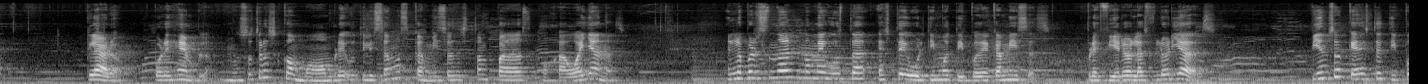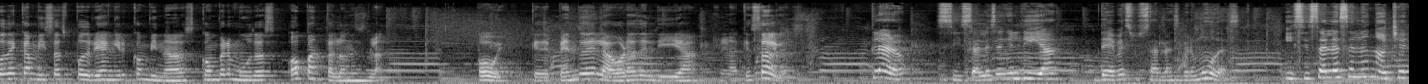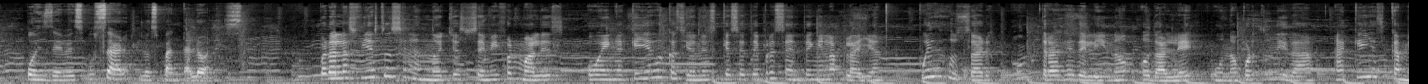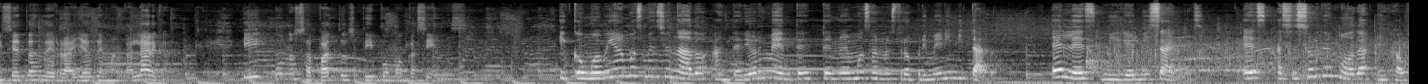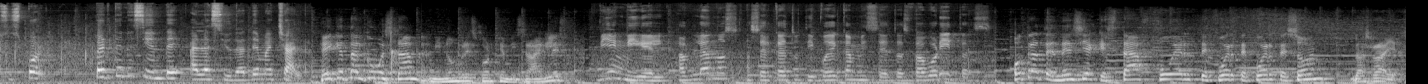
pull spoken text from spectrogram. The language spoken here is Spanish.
Claro, por ejemplo, nosotros como hombre utilizamos camisas estampadas o hawaianas. En lo personal no me gusta este último tipo de camisas, prefiero las floreadas. Pienso que este tipo de camisas podrían ir combinadas con bermudas o pantalones blancos. Obvio, que depende de la hora del día en la que salgas. Claro, si sales en el día, debes usar las bermudas. Y si sales en la noche, pues debes usar los pantalones. Para las fiestas en las noches semiformales o en aquellas ocasiones que se te presenten en la playa, puedes usar un traje de lino o darle una oportunidad a aquellas camisetas de rayas de manga larga y unos zapatos tipo mocasines. Y como habíamos mencionado anteriormente, tenemos a nuestro primer invitado. Él es Miguel Misagres, es asesor de moda en House Sport, perteneciente a la ciudad de Machala. Hey, ¿qué tal? ¿Cómo están? Mi nombre es Jorge Misagles. Bien, Miguel, háblanos acerca de tu tipo de camisetas favoritas. Otra tendencia que está fuerte, fuerte, fuerte son las rayas.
